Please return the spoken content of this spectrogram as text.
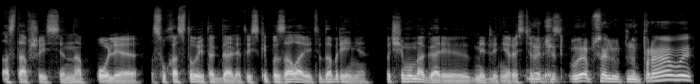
оставшиеся на поле более сухостой и так далее. То есть, типа, залавить удобрения. Почему на гаре медленнее растет Значит, лес? вы абсолютно правы.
